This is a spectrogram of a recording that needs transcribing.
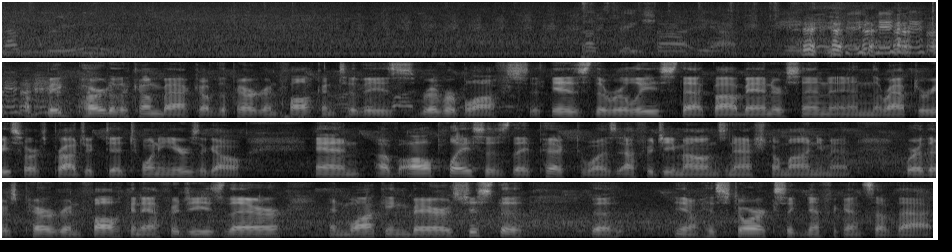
that's great. That's a great shot, yeah. A big part of the comeback of the peregrine falcon to these river bluffs is the release that Bob Anderson and the Raptor Resource Project did 20 years ago. And of all places they picked was Effigy Mounds National Monument, where there's peregrine falcon effigies there and walking bears, just the, the you know, historic significance of that.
